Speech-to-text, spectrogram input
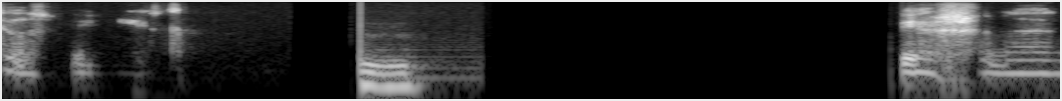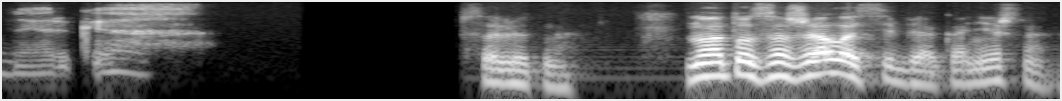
Всё звенит. Мгм. Бешеная энергия. Абсолютно. Ну, а то зажала себя, конечно.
